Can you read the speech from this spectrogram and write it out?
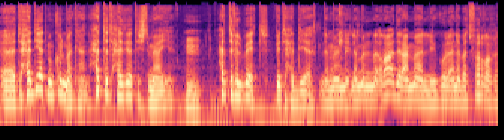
أه تحديات من كل مكان حتى تحديات اجتماعية. م. حتى في البيت في تحديات. لما أكيد. لما رائد الأعمال اللي يقول أنا بتفرغ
